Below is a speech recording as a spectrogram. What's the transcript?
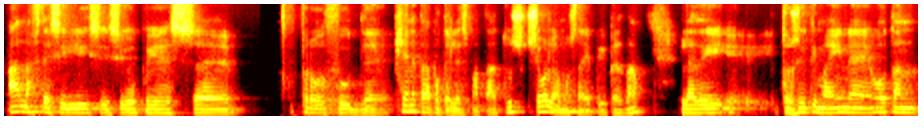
αν αυτές οι λύσεις οι οποίες ε, προωθούνται, ποια είναι τα αποτελέσματά τους σε όλα όμως τα επίπεδα. Δηλαδή το ζήτημα είναι όταν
